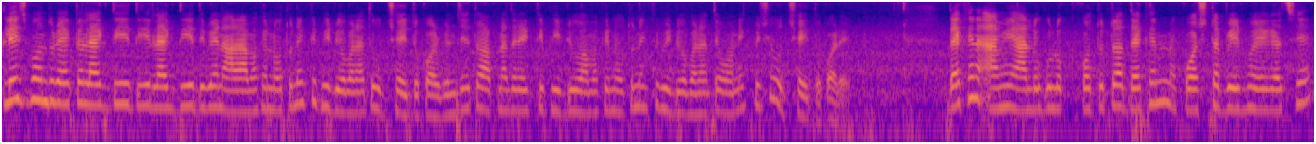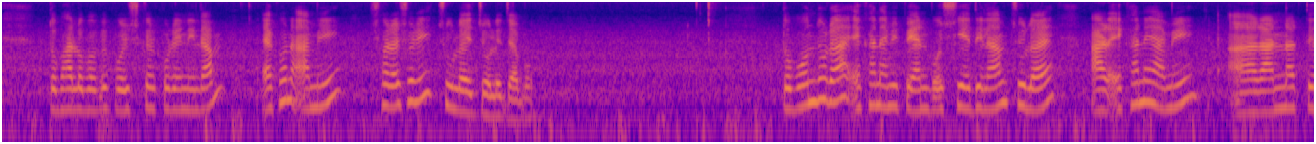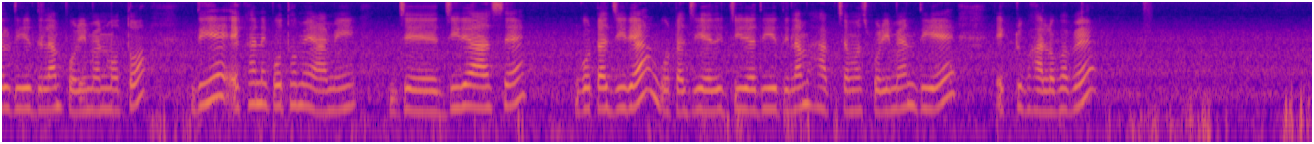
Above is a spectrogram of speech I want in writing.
প্লিজ বন্ধুরা একটা লাইক দিয়ে দিয়ে লাইক দিয়ে দেবেন আর আমাকে নতুন একটি ভিডিও বানাতে উৎসাহিত করবেন। যেহেতু আপনাদের একটি ভিডিও আমাকে নতুন একটি ভিডিও বানাতে অনেক বেশি উৎসাহিত করে। দেখেন আমি আলুগুলো কতটা, দেখেন কষটা বের হয়ে গেছে, তো ভালোভাবে পরিষ্কার করে নিলাম। এখন আমি সরাসরি চুলায় চলে যাব। তো বন্ধুরা, এখানে আমি প্যান বসিয়ে দিলাম চুলায়, আর এখানে আমি রান্নার তেল দিয়ে দিলাম পরিমাণ মতো। দিয়ে এখানে প্রথমে আমি যে জিরা আছে, গোটা জিরা গোটা জিরা জিরা দিয়ে দিলাম হাফ চামচ পরিমাণ। দিয়ে একটু ভালোভাবে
